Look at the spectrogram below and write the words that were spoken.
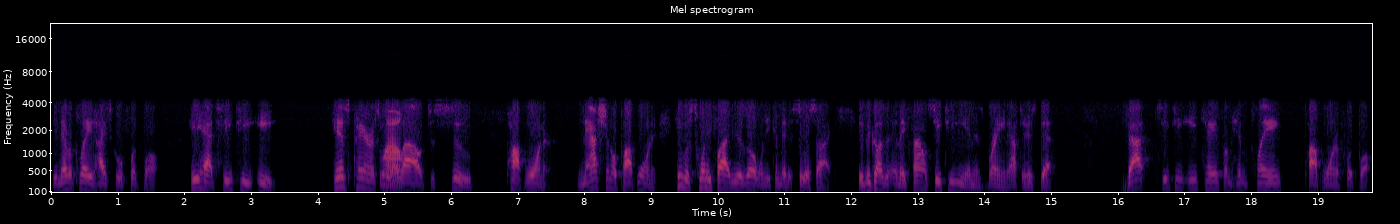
He never played high school football. He had CTE. His parents were allowed to sue Pop Warner, National Pop Warner. He was 25 years old when he committed suicide. It's because and they found CTE in his brain after his death. That CTE came from him playing Pop Warner football.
